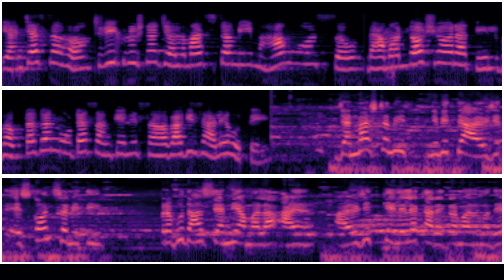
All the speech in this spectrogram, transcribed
यांच्यासह श्रीकृष्ण जन्माष्टमी महामहोत्सव धामणगाव शहरातील भक्तगण मोठ्या संख्येने सहभागी झाले होते. जन्माष्टमी निमित्त आयोजित एस्कॉन समिती प्रभुदास यांनी आम्हाला आय आयोजित केलेल्या कार्यक्रमामध्ये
